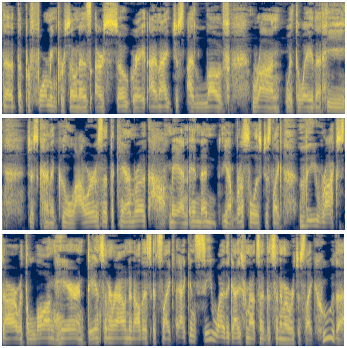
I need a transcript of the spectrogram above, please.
the, the performing personas are so great. And I just, I love Ron with the way that he just kind of glowers at the camera. Oh man. And then, yeah, Russell is just like the rock star with the long hair and dancing around and all this. It's like, I can see why the guys from outside the cinema were just like, who the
